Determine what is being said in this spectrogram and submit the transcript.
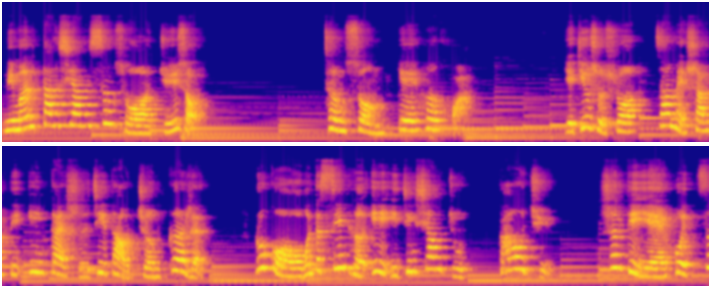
你们当向圣所举手，称颂耶和华。也就是说，赞美上帝应该实际到整个人。如果我们的心和意已经向主高举，身体也会自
